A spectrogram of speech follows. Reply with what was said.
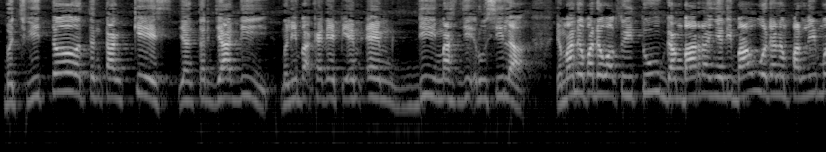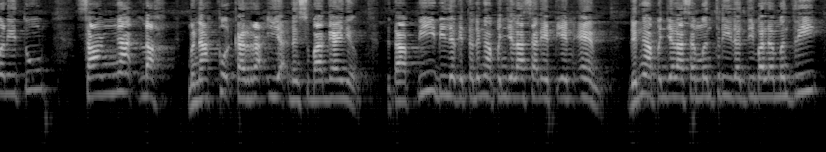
Bercerita tentang kes yang terjadi melibatkan APMM di Masjid Rusila. Yang mana pada waktu itu gambaran yang dibawa dalam parlimen itu sangatlah menakutkan rakyat dan sebagainya. Tetapi bila kita dengar penjelasan APMM, dengar penjelasan menteri dan timbalan menteri,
